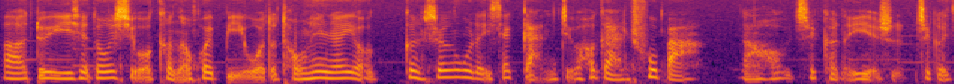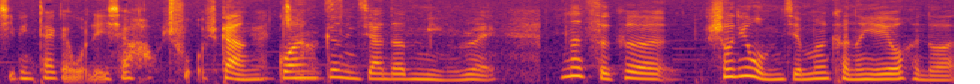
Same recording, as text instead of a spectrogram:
呃，对于一些东西，我可能会比我的同龄人有更深入的一些感觉和感触吧。然后这可能也是这个疾病带给我的一些好处，感官更加的敏锐。那此刻收听我们节目，可能也有很多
